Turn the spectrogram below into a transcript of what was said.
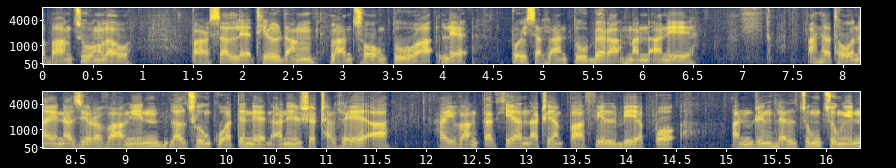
abang chuang lo. Parcel le thil dang lan chhong tu ah wa le poisa hlan tu bera man ani. An ha tho na ina zira wangin lal chung kwa te nen anin hre tha a. Hai wang tak hian a thiam pa fil bi a po an ring hlel chung chungin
